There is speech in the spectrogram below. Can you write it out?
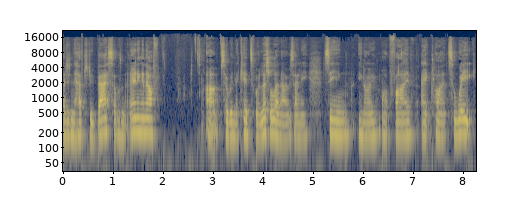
I didn't have to do BAS, I wasn't earning enough. Um, so when the kids were little and I was only seeing, you know, what, five, eight clients a week,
